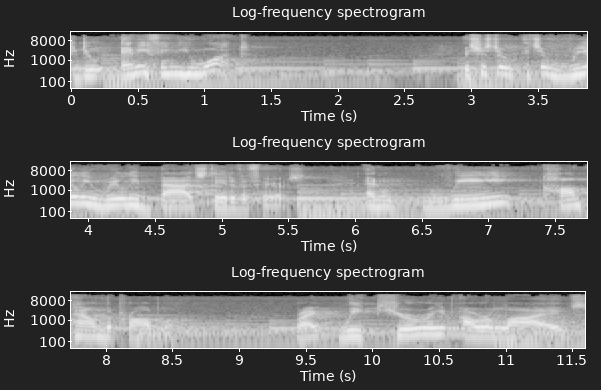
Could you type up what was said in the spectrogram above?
to do anything you want. It's just a, it's a really, really bad state of affairs. And we compound the problem, right? We curate our lives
